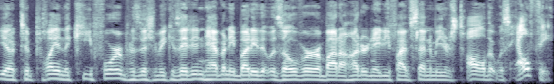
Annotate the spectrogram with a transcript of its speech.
you know to play in the key forward position because they didn't have anybody that was over about 185 centimeters tall that was healthy.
